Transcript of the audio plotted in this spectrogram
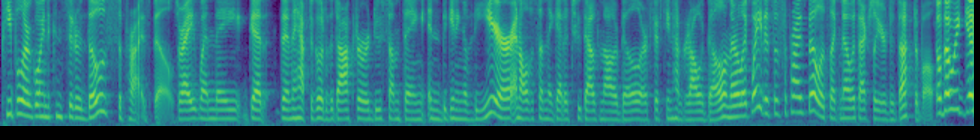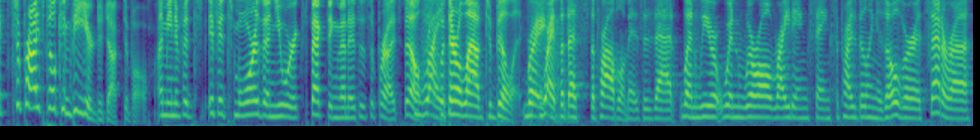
people are going to consider those surprise bills, right? When they get, then they have to go to the doctor or do something in the beginning of the year, and all of a sudden they get a $2,000 bill or a $1,500 bill, and they're like, wait, it's a surprise bill. It's like, no, it's actually your deductible. Although a surprise bill can be your deductible. I mean, if it's if it's more than you were expecting, then it's a surprise bill. Right. But they're allowed to bill it. Right. Right. But that's the problem is, is that when we're, when we're all writing saying surprise billing is over, et cetera,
